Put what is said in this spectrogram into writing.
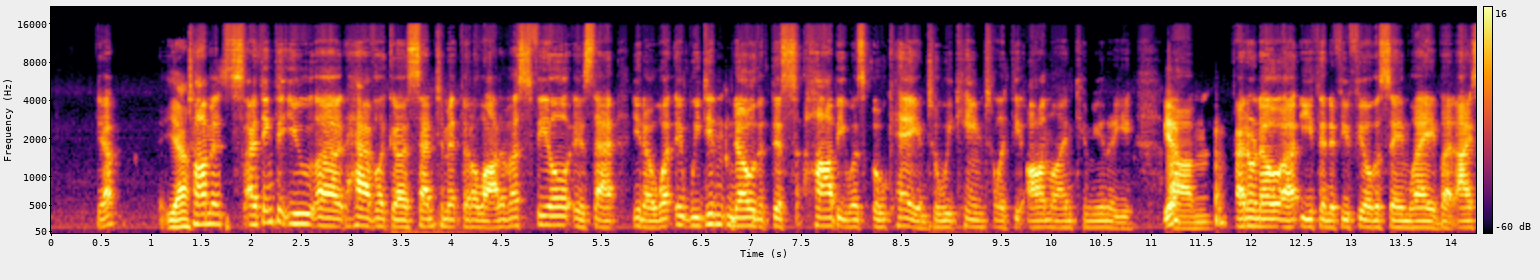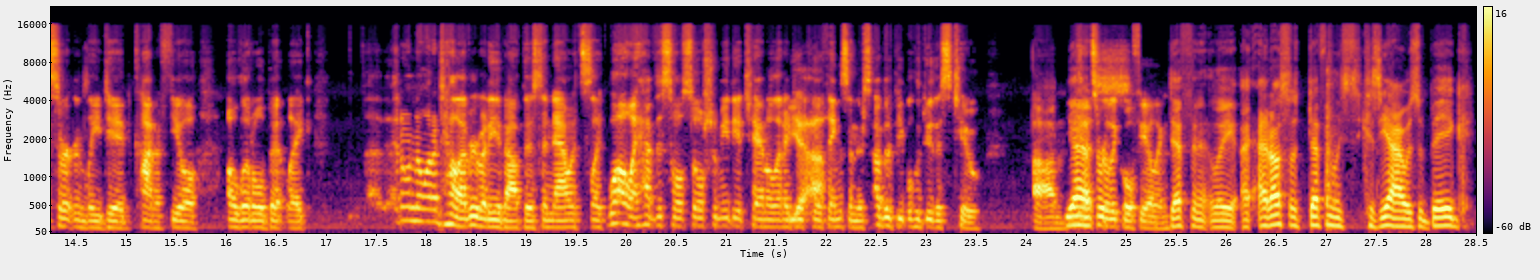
Yep yeah thomas i think that you uh, have like a sentiment that a lot of us feel is that you know what we didn't know that this hobby was okay until we came to like the online community yeah um, i don't know uh, ethan if you feel the same way but i certainly did kind of feel a little bit like I don't know, want to tell everybody about this, and now it's like, whoa, I have this whole social media channel and I do yeah. cool things, and there's other people who do this too. Um, yeah, that's a really cool feeling. Definitely, I, would also definitely because yeah, I was a big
